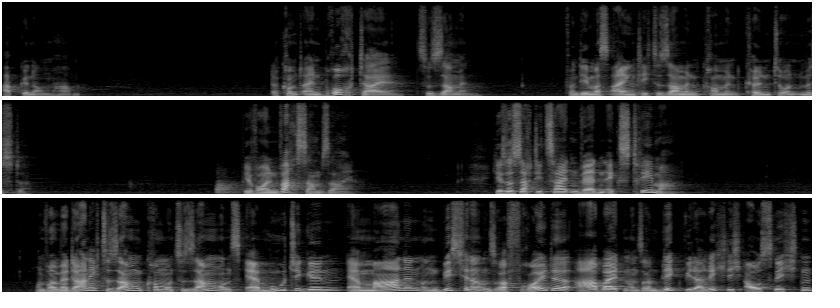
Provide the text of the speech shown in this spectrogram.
abgenommen haben. Da kommt ein Bruchteil zusammen von dem, was eigentlich zusammenkommen könnte und müsste. Wir wollen wachsam sein. Jesus sagt, die Zeiten werden extremer. Und wollen wir da nicht zusammenkommen und zusammen uns ermutigen, ermahnen und ein bisschen an unserer Freude arbeiten, unseren Blick wieder richtig ausrichten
